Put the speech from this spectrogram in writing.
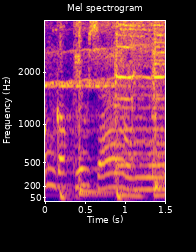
感觉飘上你。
